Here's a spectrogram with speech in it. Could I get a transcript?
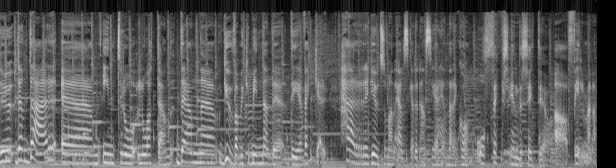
Du, den där eh, introlåten, den, eh, gud vad mycket minnen det, det väcker. Herregud som man älskade den serien när den kom. Och Sex in the city. Ja, ja, filmerna.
